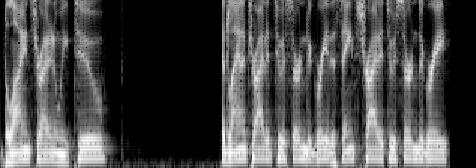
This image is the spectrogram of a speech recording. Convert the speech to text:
The Lions tried it in week two. Atlanta tried it to a certain degree. The Saints tried it to a certain degree.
